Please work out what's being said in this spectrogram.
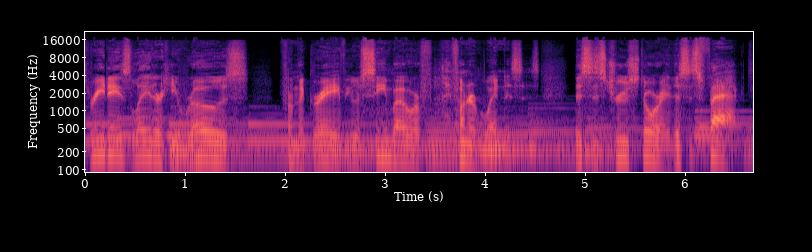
Three days later, he rose from the grave. He was seen by over 500 witnesses. This is true story. This is fact.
